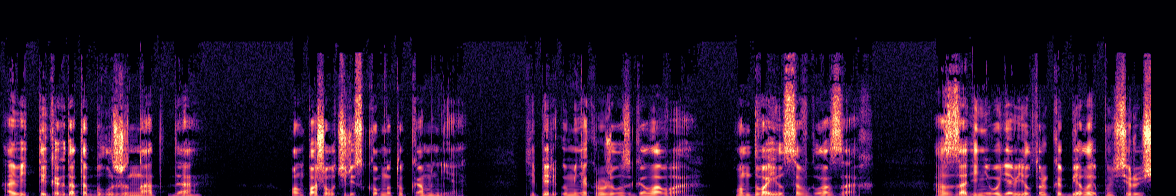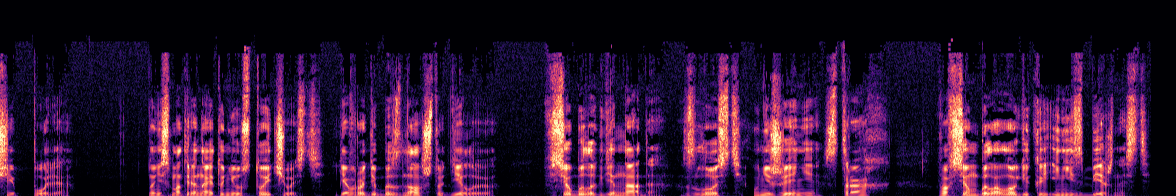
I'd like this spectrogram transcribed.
«А ведь ты когда-то был женат, да?» Он пошел через комнату ко мне. Теперь у меня кружилась голова. Он двоился в глазах а сзади него я видел только белое пульсирующее поле. Но несмотря на эту неустойчивость, я вроде бы знал, что делаю. Все было где надо. Злость, унижение, страх. Во всем была логика и неизбежность.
